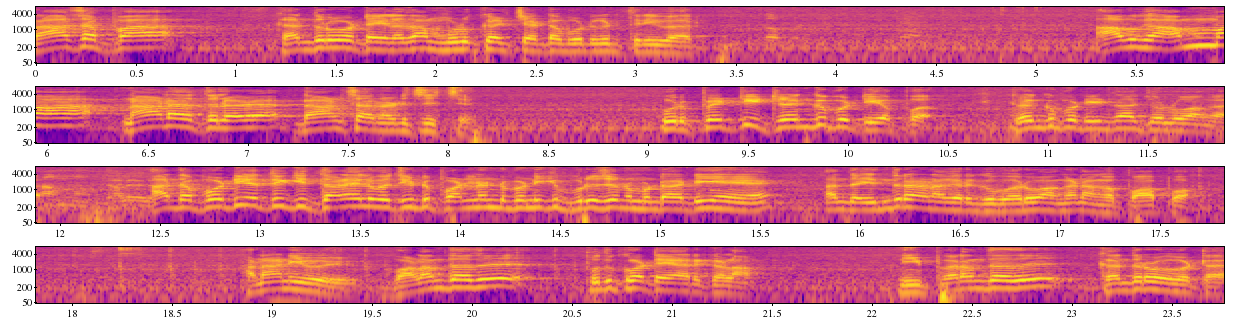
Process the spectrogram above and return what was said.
ராசப்பா கந்தரவட்டையில் தான் முழுக்கல் சட்டை போட்டுக்கிட்டு திரிவார். அவங்க அம்மா நாடகத்தில் டான்ஸாக நடிச்சிச்சு. ஒரு பெட்டி ட்ரெங்கு பெட்டி அப்போ. ட்ரெங்கு பெட்டின்னு தான் சொல்லுவாங்க. அந்த பொட்டியை தூக்கி தலையில் வச்சுக்கிட்டு பன்னெண்டு மணிக்கு புருஷன் முண்டாட்டியும் அந்த இந்திரா நகருக்கு வருவாங்க நாங்கள் பார்ப்போம். ஆனால் நீ வளர்ந்தது புதுக்கோட்டையாக இருக்கலாம். நீ பிறந்தது கந்தரவகோட்டை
